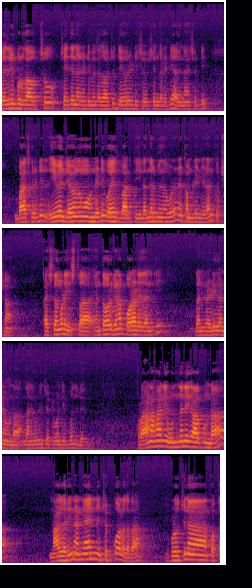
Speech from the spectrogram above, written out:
బెదిరింపులు కావచ్చు చైతన్య రెడ్డి మీద కావచ్చు దేవరెడ్డి శివశంకర్ రెడ్డి అవినాష్ రెడ్డి భాస్కర్ రెడ్డి ఈవెన్ జగన్మోహన్ రెడ్డి వైఎస్ భారతి వీళ్ళందరి మీద కూడా నేను కంప్లైంట్ చేయడానికి వచ్చిన. ఖచ్చితంగా కూడా ఇస్తా. ఎంతవరకైనా పోరాడేదానికి దానికి రెడీగానే ఉండా. దాని గురించి ఎటువంటి ఇబ్బంది లేదు. ప్రాణహాని ఉందనే కాకుండా నాకు జరిగిన అన్యాయాన్ని నేను చెప్పుకోవాలి కదా. ఇప్పుడు వచ్చిన కొత్త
